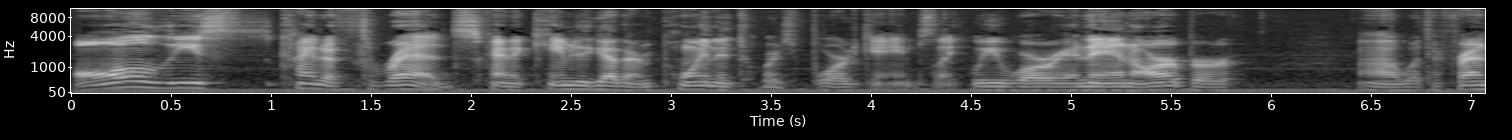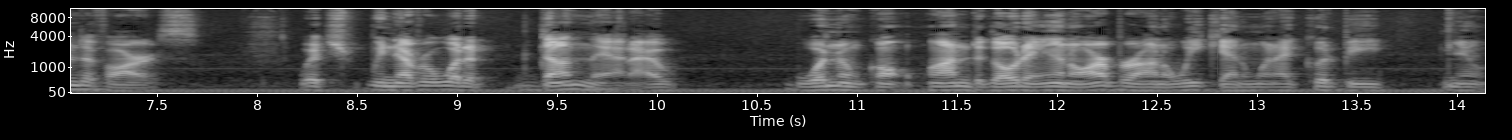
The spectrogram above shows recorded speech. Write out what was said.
all these kind of threads kind of came together and pointed towards board games. Like we were in Ann Arbor uh, with a friend of ours, which we never would have done that. I wouldn't have go- wanted to go to Ann Arbor on a weekend when I could be, you know,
